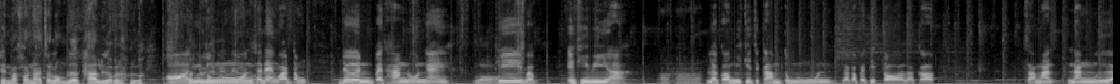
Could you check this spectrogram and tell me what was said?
เห็นว่าเขาน่าจะล้มเลิกท่าเรือไปแล้วหรือเปล่าอ๋อ มันอยู่ตรงดูยังไงไม่โน้นรู้อะ แสดงว่าต้องเดินไปทางโน้นไง หรอที่แบบ ATV อะ อ่าฮะแล้วก็มีกิจกรรมตรงนู้น แล้วก็ไปติดต่อแล้วก็สามารถนั่งเรือ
